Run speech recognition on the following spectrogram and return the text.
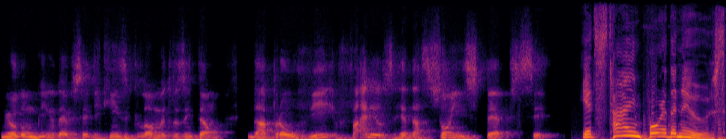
Meu longuinho deve ser de 15 quilômetros, então dá para ouvir várias redações PFC. It's time for the news.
